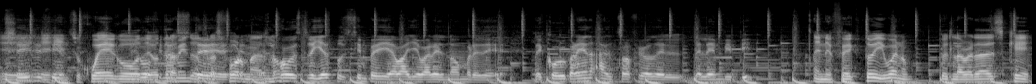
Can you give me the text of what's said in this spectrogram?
eh, Sí, sí, sí. en su juego, de otras, de finalmente, otras formas. En el ¿no? juego de estrellas, pues siempre ya va a llevar el nombre de, de Kobe Bryant al trofeo del, del MVP. En efecto, y bueno, pues la verdad es que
